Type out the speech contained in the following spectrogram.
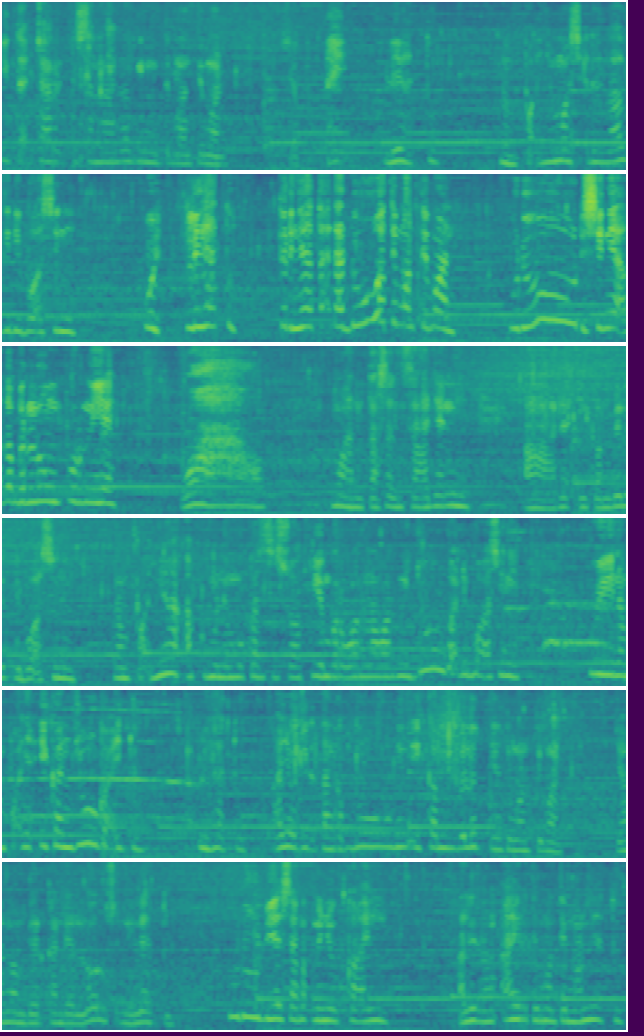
kita cari ke sana lagi nih teman-teman. Siapa? Eh, lihat tuh. Nampaknya masih ada lagi di bawah sini. Wih, lihat tuh. Ternyata ada dua teman-teman. Waduh, di sini agak berlumpur nih ya. Wow, mantasan saja nih ada ikan belut di bawah sini. Nampaknya aku menemukan sesuatu yang berwarna-warni juga di bawah sini. Wih, nampaknya ikan juga itu. Lihat tuh. Ayo kita tangkap dulu ikan belutnya teman-teman. Jangan biarkan dia lolos ini lihat tuh. Waduh, dia sangat menyukai aliran air teman-teman lihat tuh.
